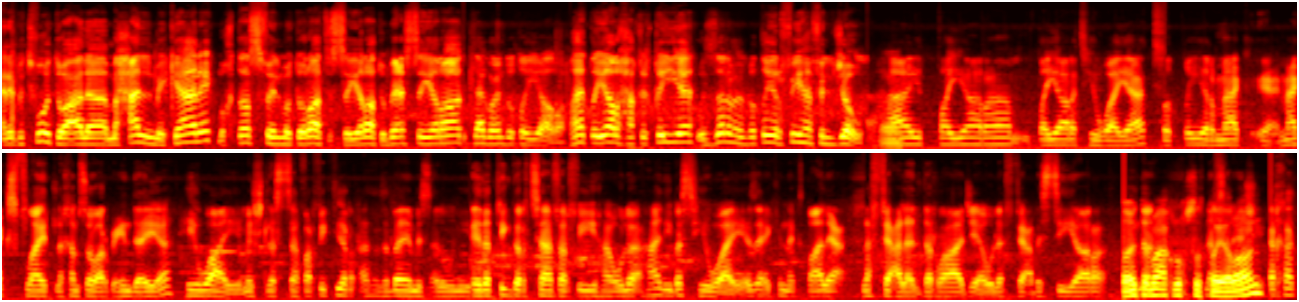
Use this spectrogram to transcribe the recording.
يعني بتفوتوا على محل ميكانيك مختص في الموتورات السيارات وبيع السيارات تلاقوا عنده طيارة. هاي طيارة حقيقية والزلمة بيطير فيها في الجو. هاي الطيارة طيارة هوايات. بتطير max يعني max flight ل 45 دقيقة. هواية مش للسفر. في كثير زباين بيسألوني إذا بتقدر تسافر فيها ولا هذه بس هواية. زي كأنك طالع لفة على الدراجة أو لفة بالسيارة. أنت نعم. معك رخصة نفس طيران. أخذت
